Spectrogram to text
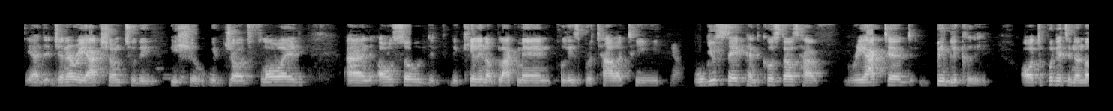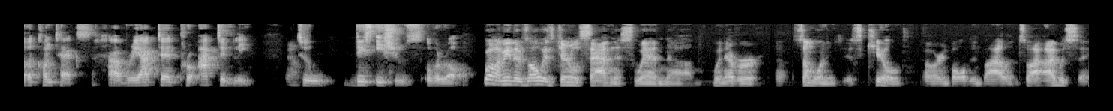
Yeah, the general reaction to the issue with George Floyd and also the, the killing of black men, police brutality. Yeah. Would you say Pentecostals have reacted biblically, or to put it in another context, have reacted proactively yeah. to these issues overall? Well, I mean, there's always general sadness when um, whenever uh, someone is, is, killed or involved in violence. So I, I, would say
